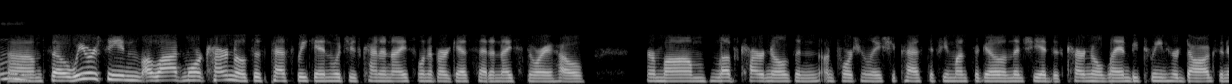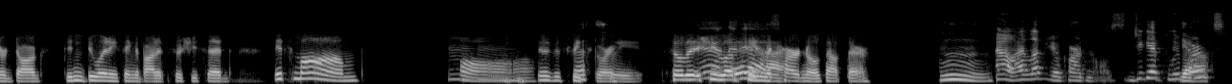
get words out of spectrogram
Mm. Um, so we were seeing a lot more cardinals this past weekend, which is kind of nice. One of our guests had a nice story how her mom loved cardinals, and unfortunately, she passed a few months ago. And then she had this cardinal land between her dogs, and her dogs didn't do anything about it. So she said, "It's mom." Mm. Aw, It was a sweet that's story. sweet. So that she Yeah, loves that seeing the cardinals out there. Mm. Oh, I love your cardinals. Do you get bluebirds?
